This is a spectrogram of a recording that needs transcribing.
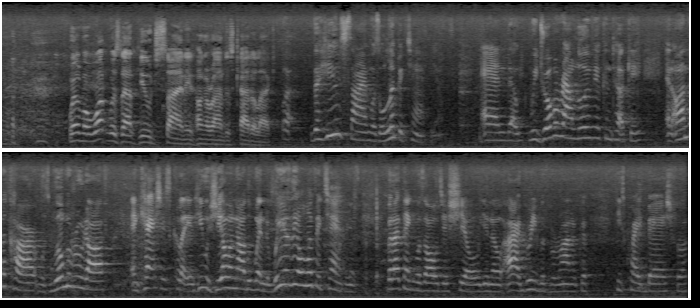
Wilma, what was that huge sign he'd hung around his Cadillac? Well, the huge sign was Olympic champions. And uh, we drove around Louisville, Kentucky, and on the car was Wilma Rudolph and Cassius Clay, and he was yelling out the window, "We are the Olympic champions!" But I think it was all just show. You know, I agree with Veronica. He's quite bashful.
